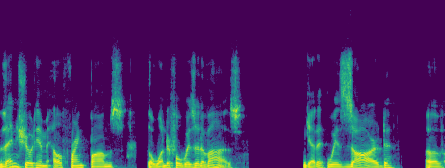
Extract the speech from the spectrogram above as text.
then showed him L. Frank Baum's The Wonderful Wizard of Oz. Get it? Wizard of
